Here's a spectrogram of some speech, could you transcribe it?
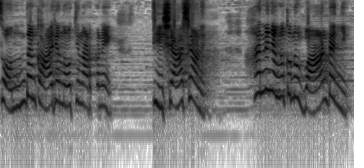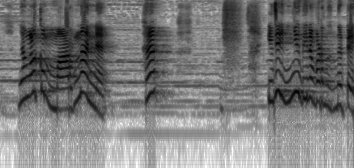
സ്വന്തം കാര്യം നോക്കി നടക്കണേ. പിശാശാണ്. അന്നെ ഞങ്ങൾക്കൊന്നും വേണ്ടഞ്ഞി ഞങ്ങൾക്ക് മറന്ന തന്നെ. ഇത് ഇനി ഇതിനെ ഇവിടെ നിന്നിട്ടെ.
